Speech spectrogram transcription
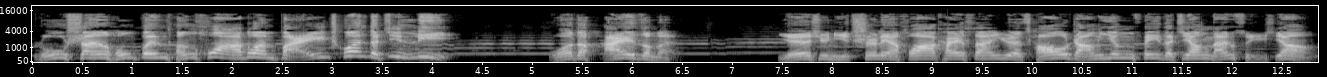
如山洪奔腾，划断百川的劲力，我的孩子们，也许你痴恋花开三月、草长莺飞的江南水乡，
